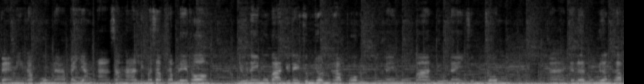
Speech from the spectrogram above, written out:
แปลงนี้ครับมุ่งหนาไปยังอสังหาริมทรัพย์ทำเลทอง อยู่ในหมู่บ้านอยู่ในชุมชนครับ ผมอยู่ในหมู่บ้านอยู่ในชุมชนอ่าเจะเริ่มรุ่งเรื่องครับ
